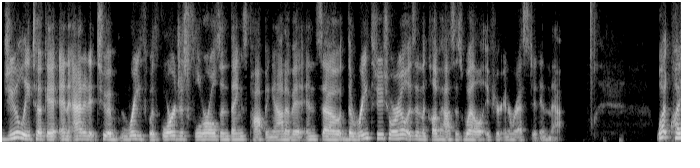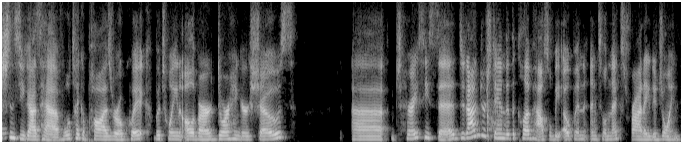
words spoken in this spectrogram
Julie took it and added it to a wreath with gorgeous florals and things popping out of it. And so the wreath tutorial is in the clubhouse as well if you're interested in that. What questions do you guys have? We'll take a pause real quick between all of our door hanger shows. Uh, Tracy said, Did I understand that the clubhouse will be open until next Friday to join?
